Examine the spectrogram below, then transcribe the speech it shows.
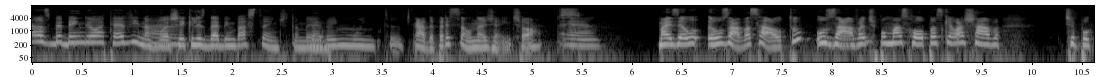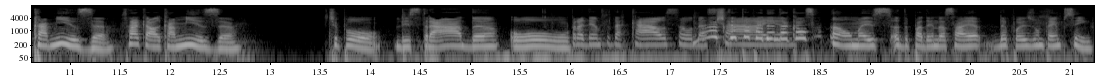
elas bebendo eu até vi na rua. Ah. Achei que eles bebem bastante também. Bebem muito. Ah, depressão, né, gente? Ó. É. Mas eu, eu usava salto, usava, tipo, umas roupas que eu achava. Tipo, camisa. Sabe aquela camisa? Tipo, listrada ou. Pra dentro da calça ou da Não, acho saia. que até pra dentro da calça não, mas uh, pra dentro da saia depois de um tempo sim.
